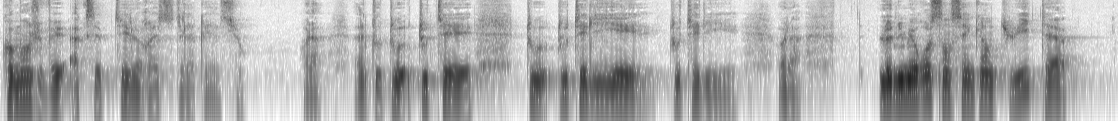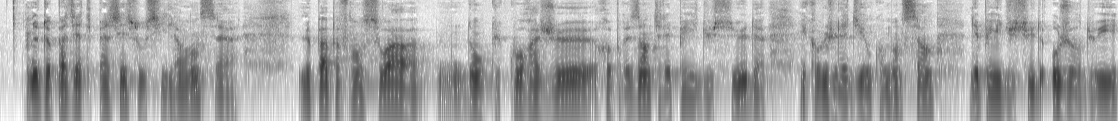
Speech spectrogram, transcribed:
comment je vais accepter le reste de la création? Voilà. Hein, tout, est, tout, est lié. Tout est lié. Voilà. Le numéro 158 ne doit pas être passé sous silence. Le pape François, donc courageux, représente les pays du Sud. Et comme je l'ai dit en commençant, les pays du Sud aujourd'hui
